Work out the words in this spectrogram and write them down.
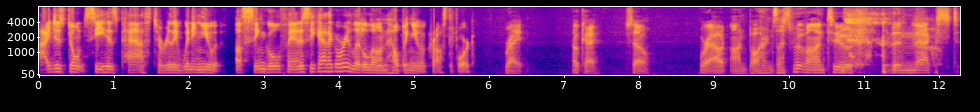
I just don't see his path to really winning you a single fantasy category, let alone helping you across the board. Right. Okay. So we're out on Barnes. Let's move on to the next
